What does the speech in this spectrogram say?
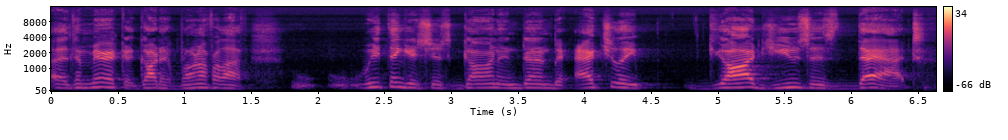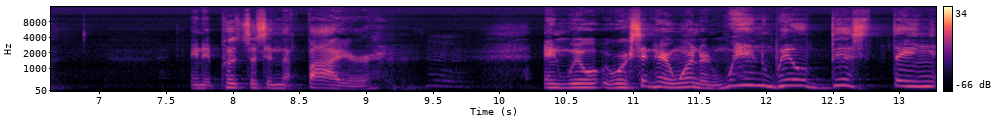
As America, God has blown off our life. We think it's just gone and done, but actually, God uses that and it puts us in the fire. And we we are sitting here wondering, when will this thing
